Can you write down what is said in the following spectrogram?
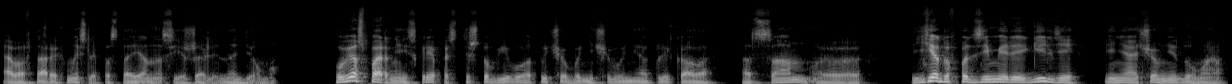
а во-вторых, мысли постоянно съезжали на Дему. Увез парня из крепости, чтобы его от учебы ничего не отвлекало, а сам э, еду в подземелье гильдии и ни о чем не думаю.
